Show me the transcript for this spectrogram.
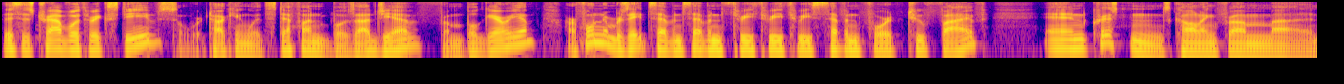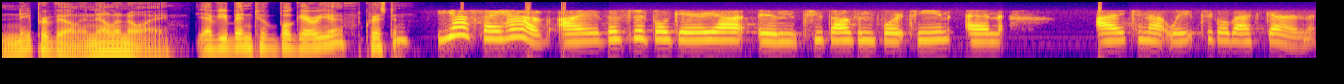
This is Travel with Rick Steves. We're talking with Stefan Bozadzhiev from Bulgaria. Our phone number is 877 333 7425. And Kristen's calling from uh, Naperville in Illinois. Have you been to Bulgaria, Kristen? Yes, I have. I visited Bulgaria in 2014, and I cannot wait to go back again.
